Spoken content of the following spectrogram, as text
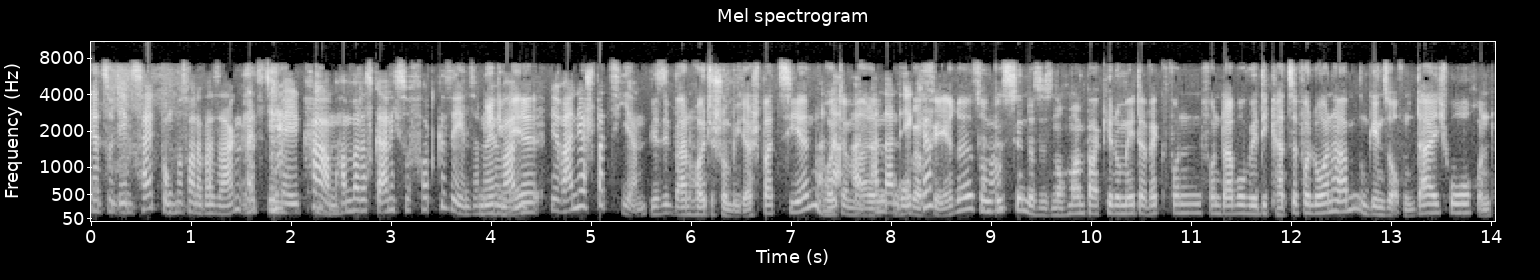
Ja, zu dem Zeitpunkt muss man aber sagen, als die Mail kam, haben wir das gar nicht sofort gesehen, sondern Nee, wir, waren, Mail- wir waren ja spazieren. wir sind, waren heute schon wieder spazieren. An heute der- an mal Roger Ecke. Fähre so ein Genau. bisschen. Das ist noch mal ein paar Kilometer weg von, von da, wo wir die Katze verloren haben. Und gehen so auf den Deich hoch. Und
